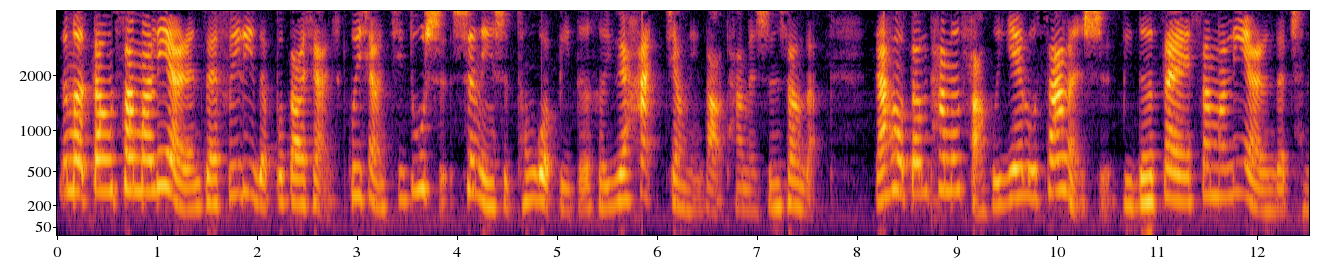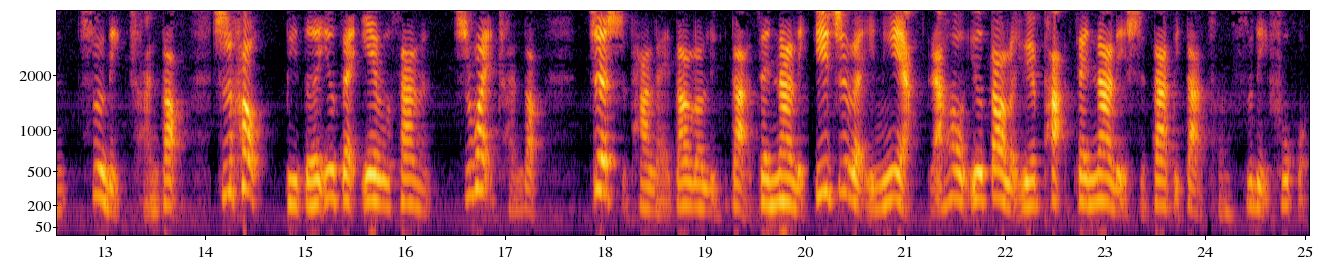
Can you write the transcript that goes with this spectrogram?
那么，当撒玛利亚人在菲利的布道下归向基督时，圣灵是通过彼得和约翰降临到他们身上的。然后，当他们返回耶路撒冷时，彼得在撒玛利亚人的城市里传道。之后，彼得又在耶路撒冷之外传道。这时他来到了吕大，在那里医治了伊利亚，然后又到了约帕，在那里使大比大从死里复活。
